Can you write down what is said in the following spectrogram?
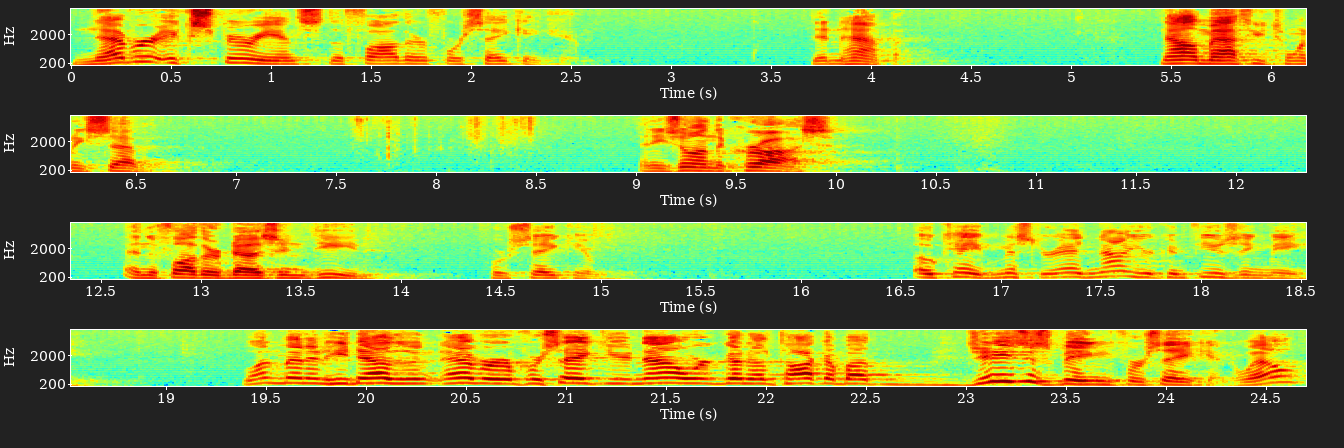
never experienced the Father forsaking him. Didn't happen. Now, Matthew 27. And he's on the cross. And the Father does indeed forsake him. Okay, Mr. Ed, now you're confusing me. One minute he doesn't ever forsake you. Now we're going to talk about Jesus being forsaken. Well,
